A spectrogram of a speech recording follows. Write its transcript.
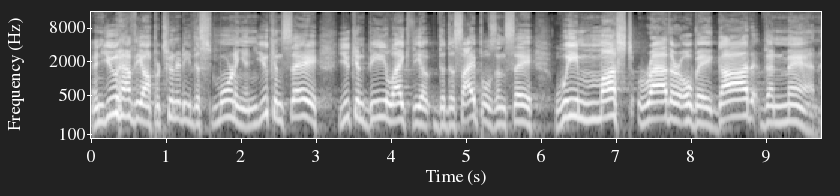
And you have the opportunity this morning, and you can say, you can be like the, the disciples and say, We must rather obey God than man.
